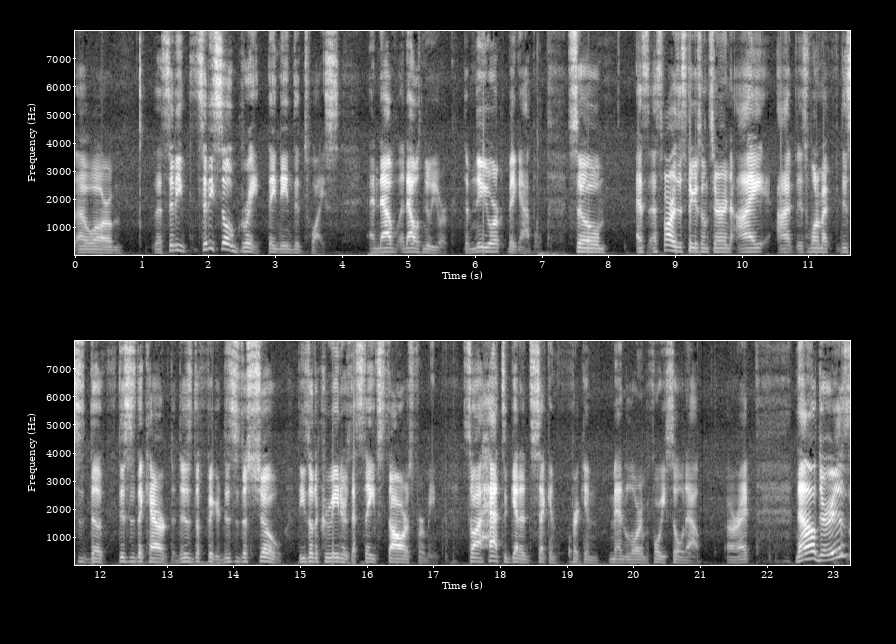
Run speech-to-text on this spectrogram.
Uh, or um, The city city's so great they named it twice, and that that was New York, the New York Big Apple. So as as far as this figure is concerned, I I it's one of my this is the this is the character, this is the figure, this is the show. These are the creators that saved stars for me. So I had to get a second freaking Mandalorian before he sold out. All right. Now there is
